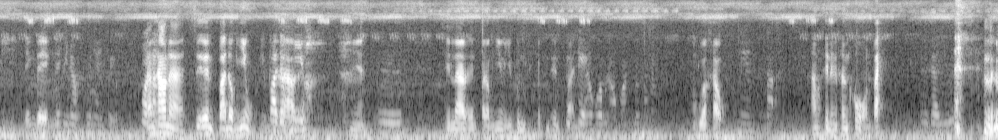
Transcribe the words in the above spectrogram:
มีแดงเด้พี่น้องตัวใหญ่เติบๆตั้งเท้าน่ะซื้อเอิ้นปลาดอกยิ้วอยู่ปลาดอกลาวนิ้วเนี่ยเออเห็นลาวเอิ้นปลาดอกยิ้วอยู่พุ่นก็เพิ่นเอิ้นปลาแกะเอาหัวมันออกก่อนเบิ่งก่อนเนาะเอาหัวเข่าแม่นปลาเอามาขึ้นหนึ่งเทิงโขนไปเออได้อยู่หรือ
